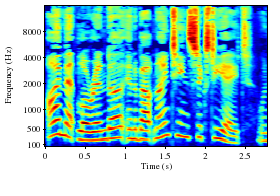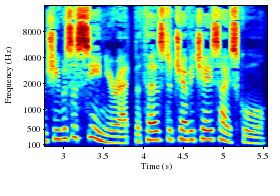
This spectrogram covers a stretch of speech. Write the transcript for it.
I met Lorinda in about 1968 when she was a senior at Bethesda Chevy Chase High School.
